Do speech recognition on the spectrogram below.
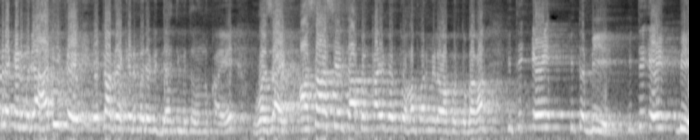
ब्रॅकेटमध्ये अधिक आहे. एका ब्रॅकेटमध्ये विद्यार्थी मित्रांनो काय आहे? वजा आहे. असा असेल तर आपण काय करतो? हा फॉर्म्युला वापरतो. बघा इथे ए इथं बी ए इथे ए बी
